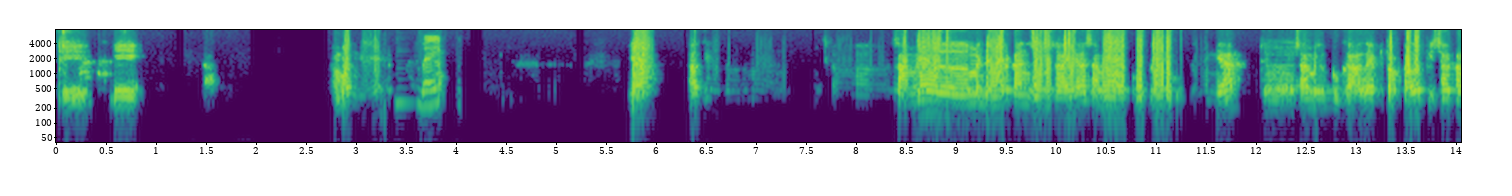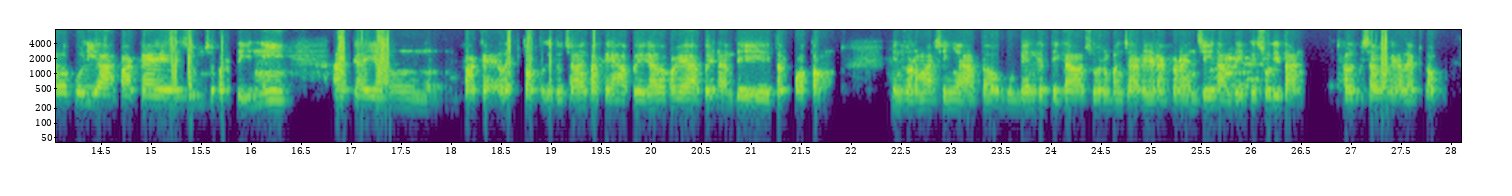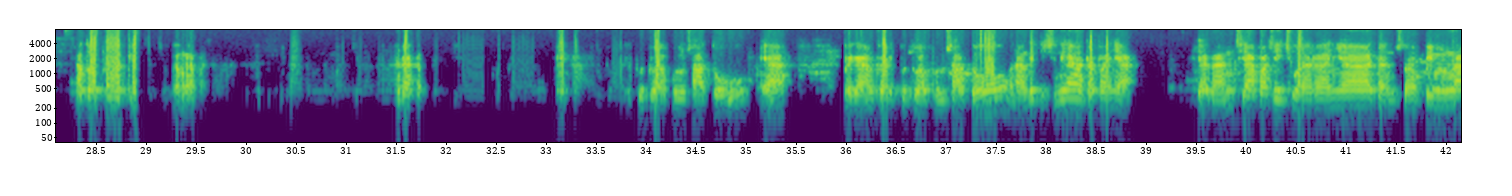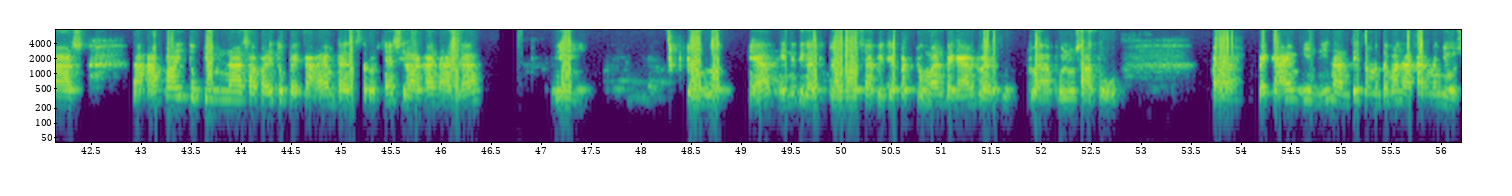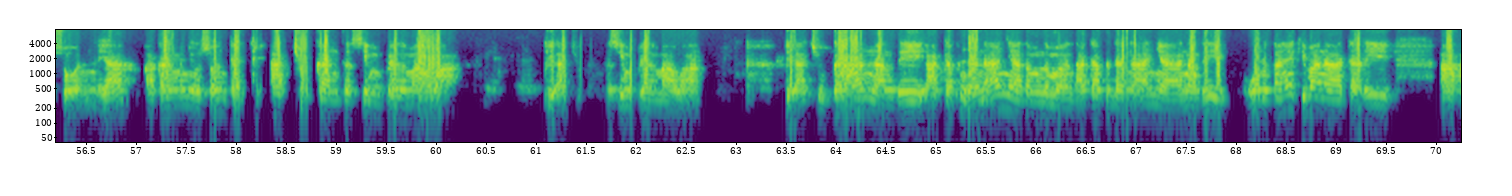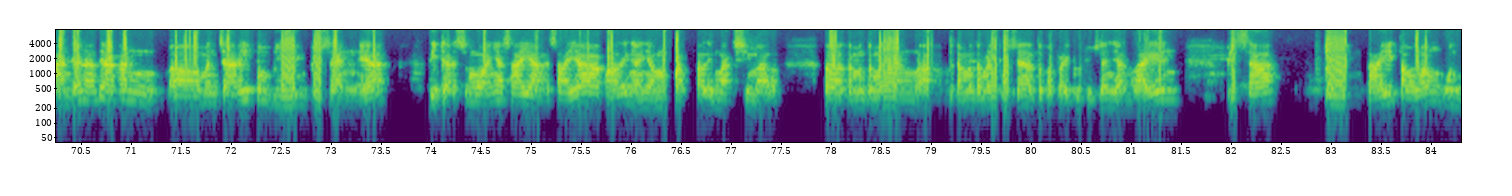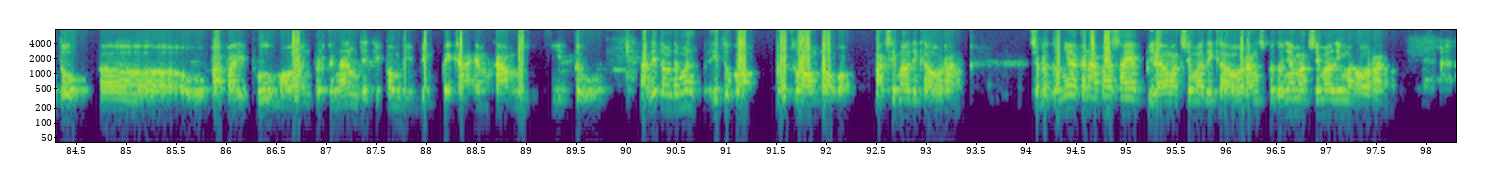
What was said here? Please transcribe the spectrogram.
di ampun Baik. Ya, oke teman-teman. Eh, sambil mendengarkan Zoom saya, sambil googling ya, sambil buka laptop. Kalau bisa kalau kuliah pakai Zoom seperti ini, ada yang pakai laptop begitu, jangan pakai HP. Kalau pakai HP nanti terpotong informasinya atau mungkin ketika suruh mencari referensi nanti kesulitan. Kalau bisa pakai laptop atau pakai juga nggak masalah. Anda ketik di Google PKM 2021 ya. PKM 2021 nanti di sini kan ada banyak ya kan? Siapa sih juaranya dan PIMNAS. Nah apa itu PIMNAS apa itu PKM dan seterusnya silakan anda ini download ya. Ini tinggal di download saya PDF pedoman PKM 2021 PKM ini nanti teman-teman akan menyusun ya akan menyusun dan diajukan ke Simpel Mawa diajukan ke Simpel Mawa. Diajukan nanti ada pendanaannya teman-teman. Ada pendanaannya. Nanti urutannya gimana? Dari uh, anda nanti akan uh, mencari pembimbing dosen ya. Tidak semuanya saya. Saya paling hanya empat paling maksimal. Uh, teman-teman yang uh, teman-teman dosen atau bapak ibu dosen yang lain bisa dimintai tolong untuk uh, bapak ibu mohon berkenan menjadi pembimbing PKM kami itu nanti teman-teman itu kok berkelompok kok maksimal tiga orang. Sebetulnya kenapa saya bilang maksimal tiga orang? Sebetulnya maksimal lima orang.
